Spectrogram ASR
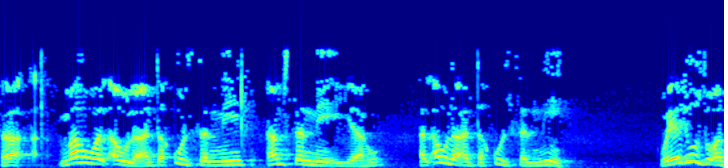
فما هو الأولى أن تقول سلنيه أم سلني إياه؟ الأولى أن تقول سلنيه ويجوز أن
